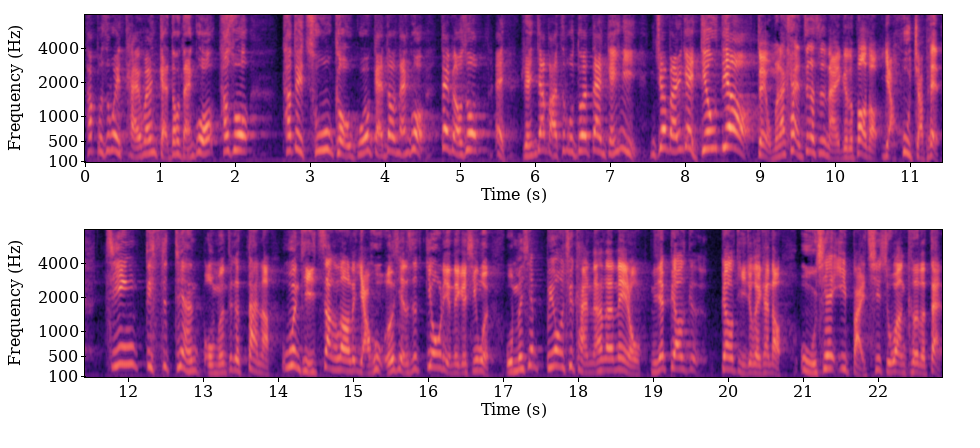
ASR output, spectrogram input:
他不是为台湾感到难过，他说他对出口国感到难过，代表说，哎，人家把这么多蛋给你，你就要把人给丢掉。对，我们来看这个是哪一个的报道？Yahoo Japan，今第四天我们这个蛋啊问题上到了 Yahoo，而且是丢脸的一个新闻。我们先不用去看它的内容，你先标个。标题就可以看到五千一百七十万颗的蛋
